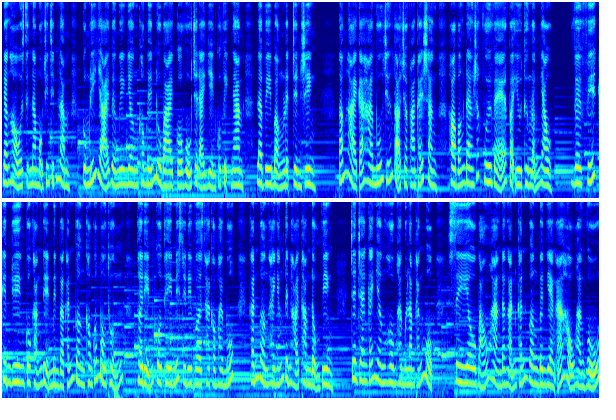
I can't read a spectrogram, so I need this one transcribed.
nàng hậu sinh năm 1995 cũng lý giải về nguyên nhân không đến Dubai cổ vũ cho đại diện của Việt Nam là vì bận lịch trình riêng. Tóm lại, cả hai muốn chứng tỏ cho fan thấy rằng họ vẫn đang rất vui vẻ và yêu thương lẫn nhau. Về phía Kim Duyên, cô khẳng định mình và Khánh Vân không có mâu thuẫn. Thời điểm cô thi Miss Universe 2021, Khánh Vân hay nhắn tin hỏi thăm động viên. Trên trang cá nhân hôm 25 tháng 1, CEO Bảo Hoàng đăng ảnh Khánh Vân bên dàn Á hậu Hoàng Vũ,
